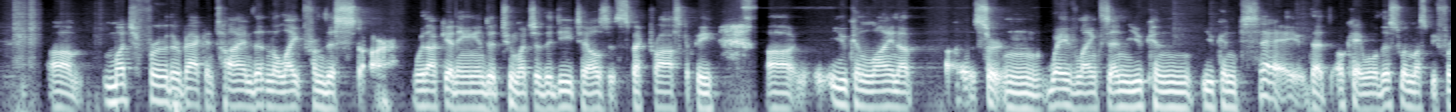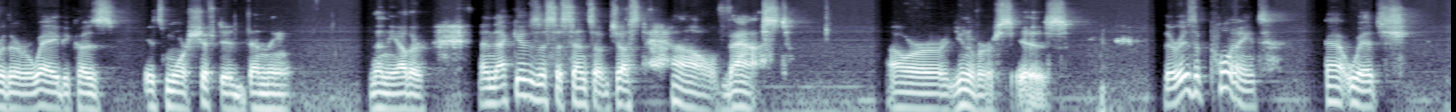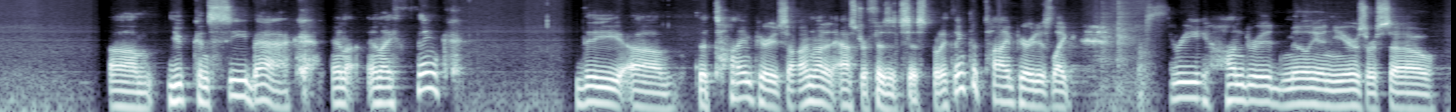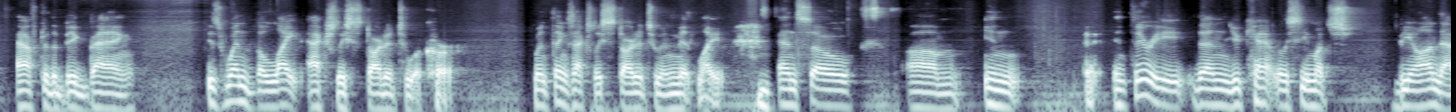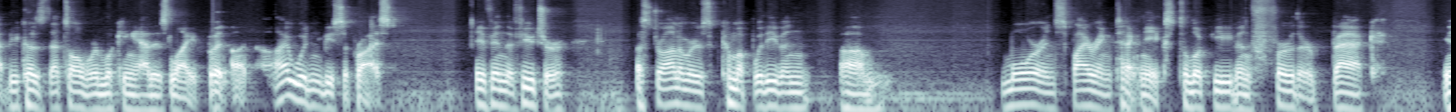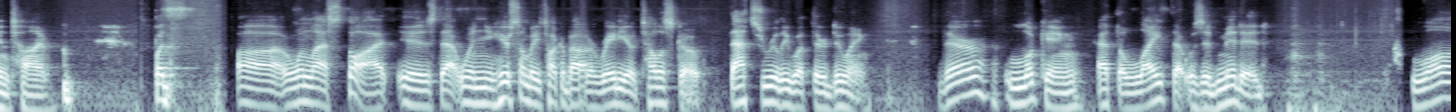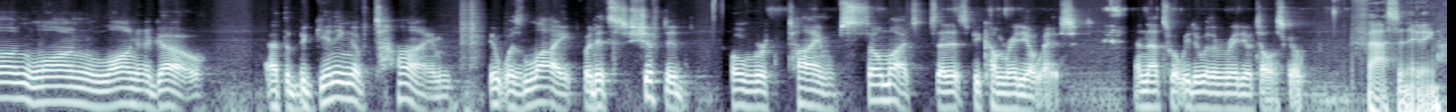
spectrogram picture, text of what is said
um, much further back in time than the light from this star. Without getting into too much of the details, it's spectroscopy. Uh, you can line up uh, certain wavelengths, and you can you can say that okay, well, this one must be further away because it's more shifted than the than the other, and that gives us a sense of just how vast our universe is. There is a point at which um, you can see back, and and I think the um, the time period. So I'm not an astrophysicist, but I think the time period is like 300 million years or so after the Big Bang, is when the light actually started to occur, when things actually started to emit light, hmm. and so um, in in theory, then you can't really see much beyond that because that's all we're looking at is light. But I wouldn't be surprised if in the future astronomers come up with even um, more inspiring techniques to look even further back in time. But uh, one last thought is that when you hear somebody talk about a radio telescope, that's really what they're doing. They're looking at the light that was emitted long, long, long ago. At the beginning of time, it was light, but it's shifted over time so much that it's become radio waves. And that's what we do with a radio telescope. Fascinating.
